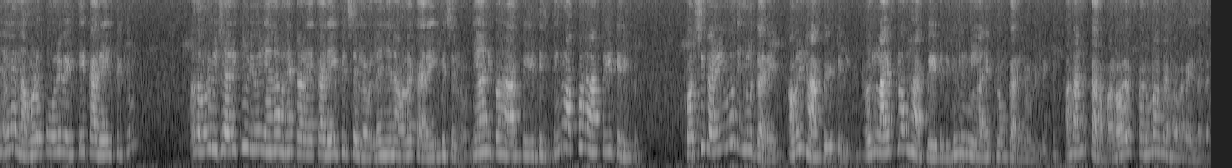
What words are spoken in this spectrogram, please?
അല്ലേ? നമ്മളിപ്പോൾ ഒരു വ്യക്തിയെ കരയിപ്പിക്കും. നമ്മൾ വിചാരിക്കും അയ്യോ ഞാൻ അവനെ കര- കരയിപ്പിച്ചല്ലോ അല്ലെ? ഞാൻ അവളെ കരയിപ്പിച്ചല്ലോ. ഞാനിപ്പോൾ ഹാപ്പി ആയിട്ട് നിങ്ങൾ അപ്പോൾ ഹാപ്പി ആയിട്ടിരിക്കും. കുറച്ച് കഴിയുമ്പോൾ നിങ്ങൾ കരയും. അവർ ഹാപ്പി ആയിട്ടിരിക്കും. അവർ ലൈഫ് ലോങ് ഹാപ്പി ആയിട്ടിരിക്കും. നിങ്ങൾ ലൈഫ് ലോങ് കരഞ്ഞുകൊണ്ടിരിക്കും. അതാണ് കർമ്മ. ലോ ഓഫ് കർമ്മ എന്നാണ് പറയുന്നത്.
